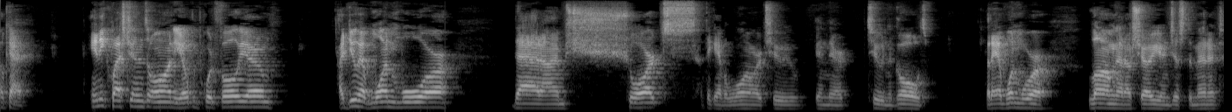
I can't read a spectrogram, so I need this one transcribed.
Okay. Any questions on the open portfolio? I do have one more that I'm short. I think I have a long or two in there, two in the golds. But I have one more long that I'll show you in just a minute.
